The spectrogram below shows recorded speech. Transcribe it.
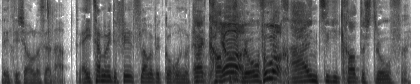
Dort ist alles erlaubt. Hey, jetzt haben wir wieder viel zu lange über Corona Eine gesprochen. Katastrophe. Ja. Einzige Katastrophe.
